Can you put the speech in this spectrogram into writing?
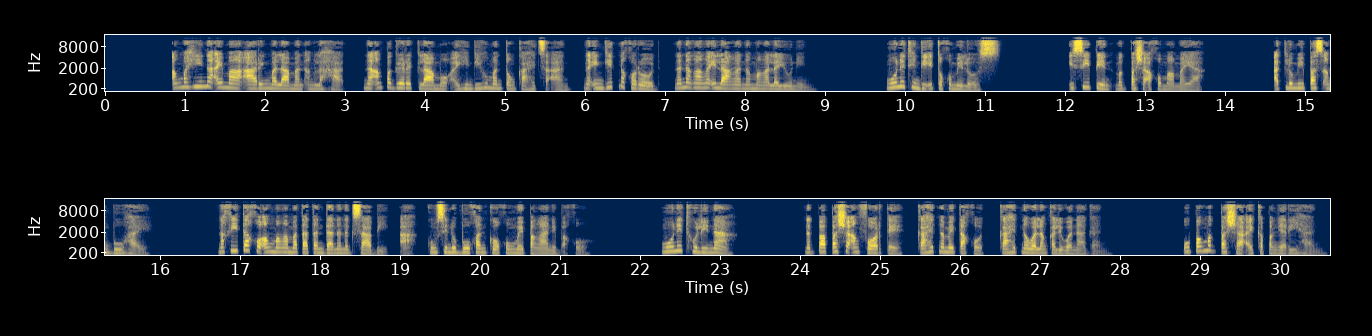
Ang mahina ay maaaring malaman ang lahat, na ang pagrereklamo ay hindi humantong kahit saan, na inggit na korod, na nangangailangan ng mga layunin. Ngunit hindi ito kumilos. Isipin, magpa siya ako mamaya. At lumipas ang buhay. Nakita ko ang mga matatanda na nagsabi, ah, kung sinubukan ko kung may panganib ako. Ngunit huli na. Nagpapasya ang forte, kahit na may takot, kahit na walang kaliwanagan. Upang magpasya ay kapangyarihan.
